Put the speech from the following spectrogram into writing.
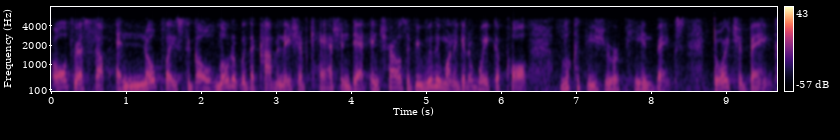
all dressed up, and no place to go, loaded with a combination of cash and debt. And Charles, if you really want to get a wake-up call, look at these European banks. Deutsche Bank,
